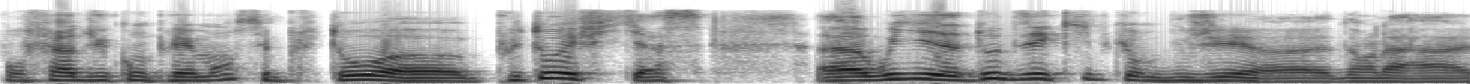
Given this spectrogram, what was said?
pour faire du complément, c'est plutôt, euh, plutôt efficace. Oui, il y a d'autres équipes qui ont bougé dans la,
